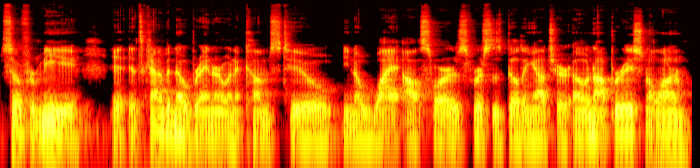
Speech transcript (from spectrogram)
so for me it, it's kind of a no brainer when it comes to you know why outsource versus building out your own operational arm.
